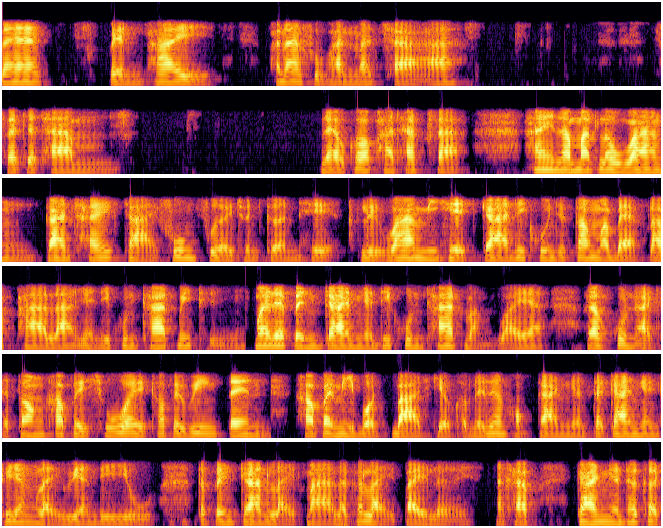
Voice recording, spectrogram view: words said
แรกเป็นไพ่พระนางสุพรรณมัจฉาสัจธรรม แล้วก็พาทักษะ ให้ระมัดระวังการใช้จ่ายฟุ่มเฟือยจนเกินเหตุ หรือว่ามีเหตุการณ์ที่คุณจะต้องมาแบกรับภาระอย่างที่คุณคาดไม่ถึง ไม่ได้เป็นการเงินที่คุณคาดหวังไว้อะแล้วคุณอาจจะต้องเข้าไปช่วย เข้าไปวิ่งเต้น เข้าไปมีบทบาทเกี่ยวกับในเรื่องของการเงิน แต่การเงินก็ยังไหลเวียนดีอยู่ แต่เป็นการไหลมาแล้วก็ไหลไปเลยนะครับ การเงินถ้าเกิด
